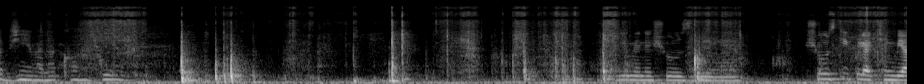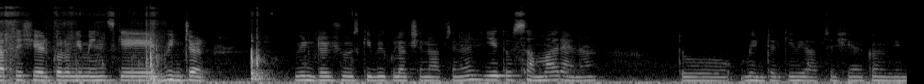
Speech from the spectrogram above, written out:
अब ये वाला खोलती हूँ। ये मैंने शूज़ लिए हैं। शूज़ की कलेक्शन भी आपसे शेयर करूँगी मीन्स के विंटर विंटर शूज़ की भी कलेक्शन आपसे ना। ये तो समर है ना तो विंटर की भी आपसे शेयर करूँगी इन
